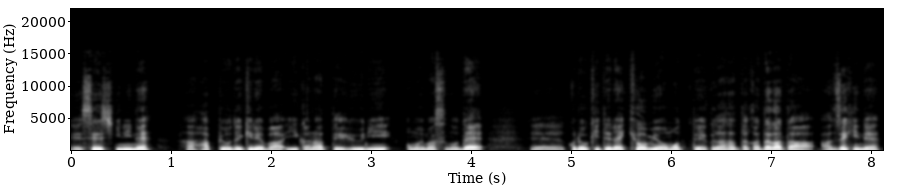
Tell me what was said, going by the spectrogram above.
え正式にね、発表できればいいかなっていうふうに思いますので、えーこれを聞いてね、興味を持ってくださった方々、あぜひね、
